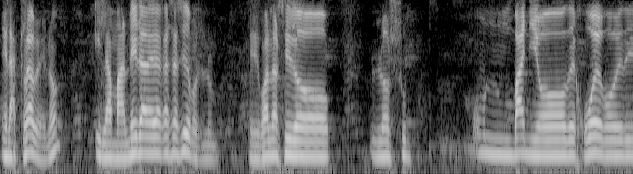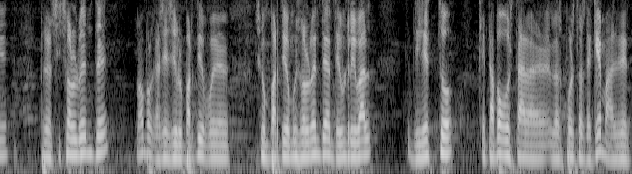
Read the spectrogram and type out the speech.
era clave, ¿no? Y la manera de que se ha sido, pues igual no ha sido los sub- un baño de juego, y de- pero sí solvente, ¿no? Porque así ha sido el partido, fue ha sido un partido muy solvente ante un rival directo que tampoco está en los puestos de quema. Es decir,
